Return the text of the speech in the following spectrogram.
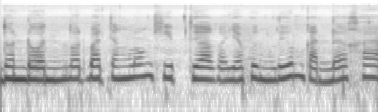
โดนๆรถบัสยังลงคลิปเทื่อก็อย่าเพึ่งลืมกันเด้อค่ะ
